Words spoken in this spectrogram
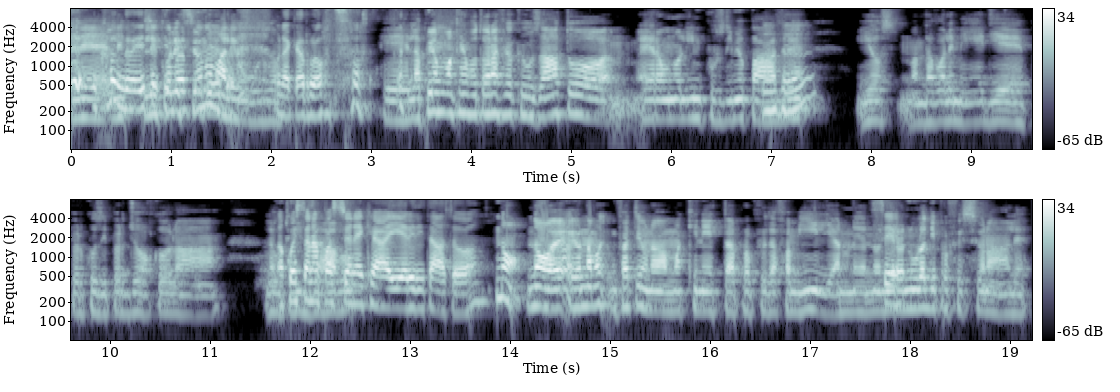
Le, le, le colleziono ma le uso. Una carrozza. E la prima macchina fotografica che ho usato mm, era un Olympus di mio padre. Uh-huh. Io andavo alle medie per così per gioco la... Ma questa è una passione che hai ereditato? No, no, è, ah. è una, infatti è una macchinetta proprio da famiglia, non, è, non sì. era nulla di professionale.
